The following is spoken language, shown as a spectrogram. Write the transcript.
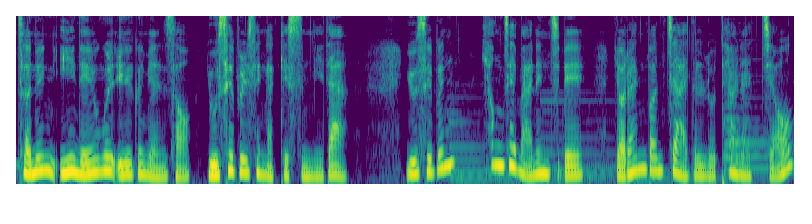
저는 이 내용을 읽으면서 요셉을 생각했습니다. 요셉은 형제 많은 집에 열한 번째 아들로 태어났죠.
